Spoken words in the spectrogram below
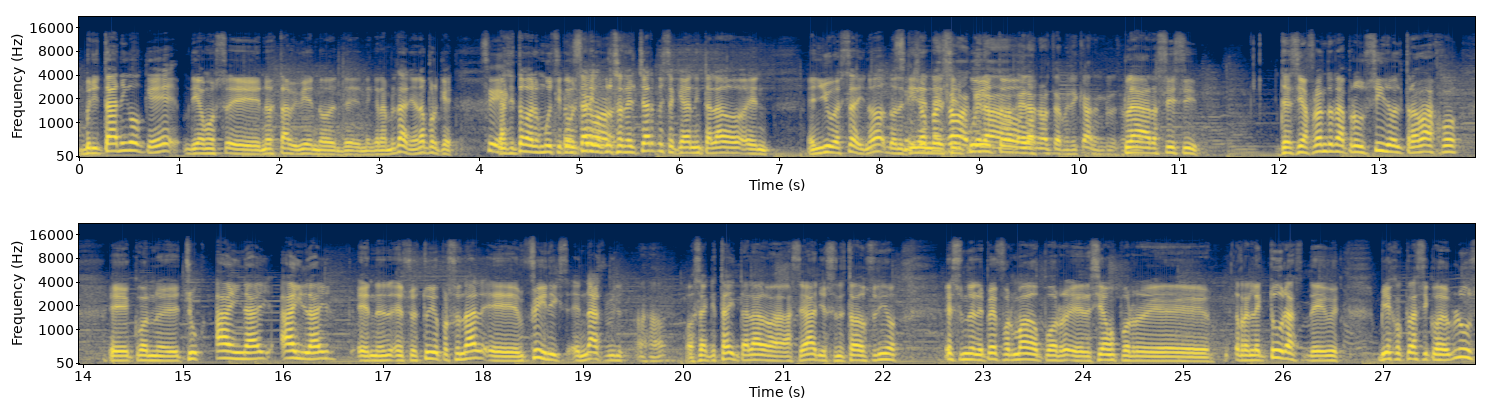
británico que, digamos, eh, no está viviendo en Gran Bretaña, ¿no? Porque casi todos los músicos Pensaba- británicos cruzan el charco y se quedan instalados en, en USA, ¿no? Donde Sí, yo tienen el circuito. era, era norteamericano incluso. Claro, sí, sí. Te decía, Frampton ha producido el trabajo eh, con eh, Chuck Ainlay en, su estudio personal eh, en Phoenix, en Nashville. Ajá. O sea que está instalado hace años en Estados Unidos. Es un LP formado por, eh, decíamos, por relecturas de viejos clásicos de blues,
